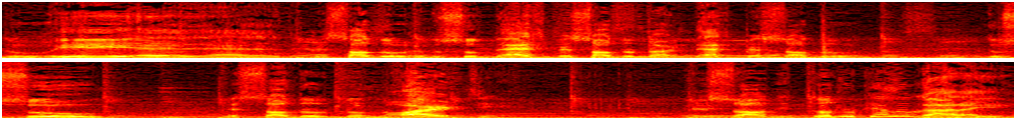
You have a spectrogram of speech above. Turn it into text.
do Rio, é, é, pessoal do, do Sudeste, pessoal do Nordeste, pessoal do, do Sul, pessoal do, do Norte, pessoal de todo que é lugar aí.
